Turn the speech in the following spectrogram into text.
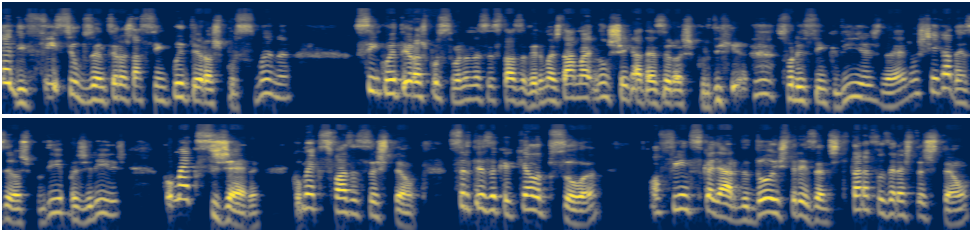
É difícil, 200 euros dá 50 euros por semana. 50 euros por semana, não sei se estás a ver, mas dá mais, não chega a 10 euros por dia, se forem 5 dias, não é? Não chega a 10 euros por dia para gerir. Como é que se gera? Como é que se faz essa gestão? Certeza que aquela pessoa, ao fim de se calhar de 2, 3 anos de estar a fazer esta gestão,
